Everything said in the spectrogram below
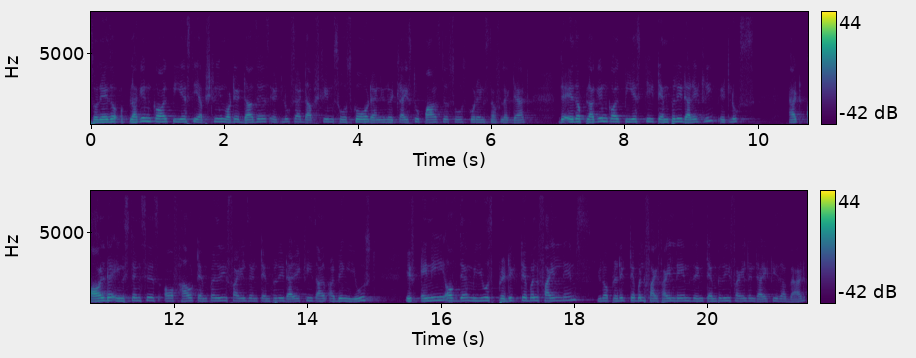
So there's a plugin called PS3 Upstream. What it does is it looks at the upstream source code and you know it tries to parse the source code and stuff like that. There is a plugin called PS3 temporary directory. It looks at all the instances of how temporary files and temporary directories are, are being used. If any of them use predictable file names, you know, predictable fi file names in temporary files and directories are bad.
